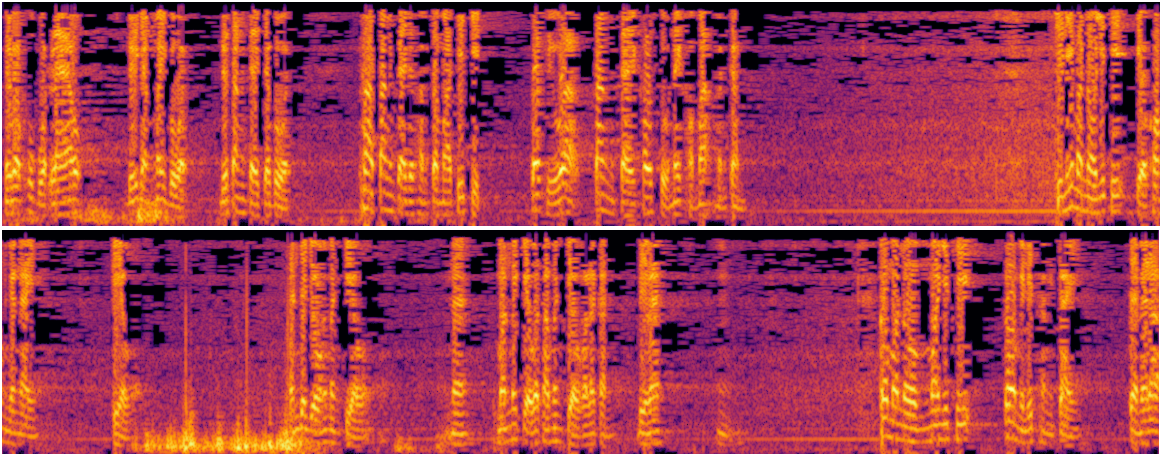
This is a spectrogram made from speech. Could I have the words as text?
ไม่ว่าผู้บวชแล้ว หรือยังไม่บวชหรือตั้งใจจะบวชถ้าตั้งใจจะทำสมาธิจิต ก็ถือว่าตั้งใจเข้าสู่ในขมะเหมือนกัน ทีนี้มโนยิธิเกี่ยวข้องยังไง เกี่ยวฉันจะโยงให้มันเกี่ยว นะมันไม่เกี่ยวว่าทำมันเกี่ยวกันแล้วกัน ดีไหม ก็มโนมยิธิก็มีฤทธิ์ทางใจแต่ไหมล่ะ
